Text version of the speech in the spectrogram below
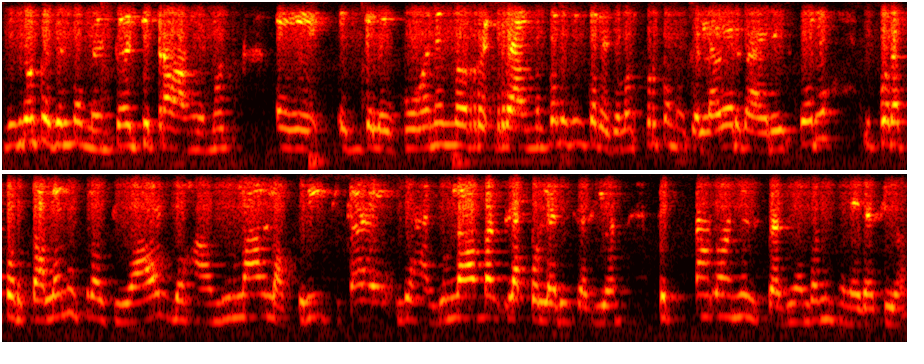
Yo creo que es el momento de que trabajemos eh, que los jóvenes no, realmente nos interesemos por conocer la verdadera historia y por aportarle a nuestras ciudades, dejando de un lado la crítica, dejando de un lado la polarización que tantos años está haciendo mi generación.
